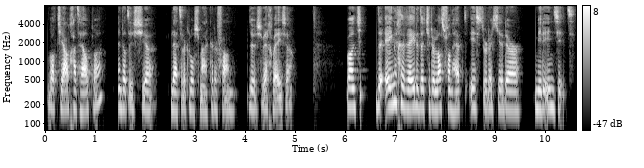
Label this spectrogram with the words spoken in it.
wat jou gaat helpen. En dat is je letterlijk losmaken ervan. Dus wegwezen. Want de enige reden dat je er last van hebt, is doordat je er middenin zit.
